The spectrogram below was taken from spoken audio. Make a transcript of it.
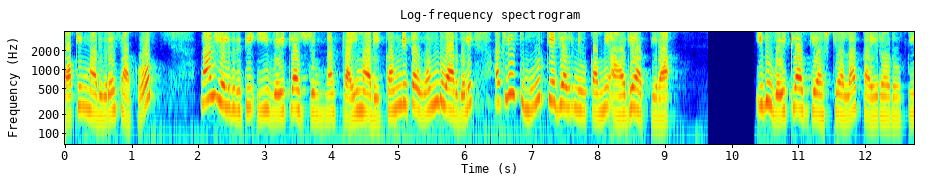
ವಾಕಿಂಗ್ ಮಾಡಿದರೆ ಸಾಕು. ನಾನು ಹೇಳಿದ ರೀತಿ ಈ ವೆಯ್ಟ್ ಲಾಸ್ ಡ್ರಿಂಕ್ನ ಟ್ರೈ ಮಾಡಿ. ಖಂಡಿತ ಒಂದು ವಾರದಲ್ಲಿ ಅಟ್ಲೀಸ್ಟ್ ಮೂರು ಕೆ ಜಿ ಆದರೂ ನೀವು ಕಮ್ಮಿ ಆಗೇ ಆಗ್ತೀರಾ. ಇದು ವೆಯ್ಟ್ ಲಾಸ್ಗೆ ಅಷ್ಟೇ ಅಲ್ಲ thyroid P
